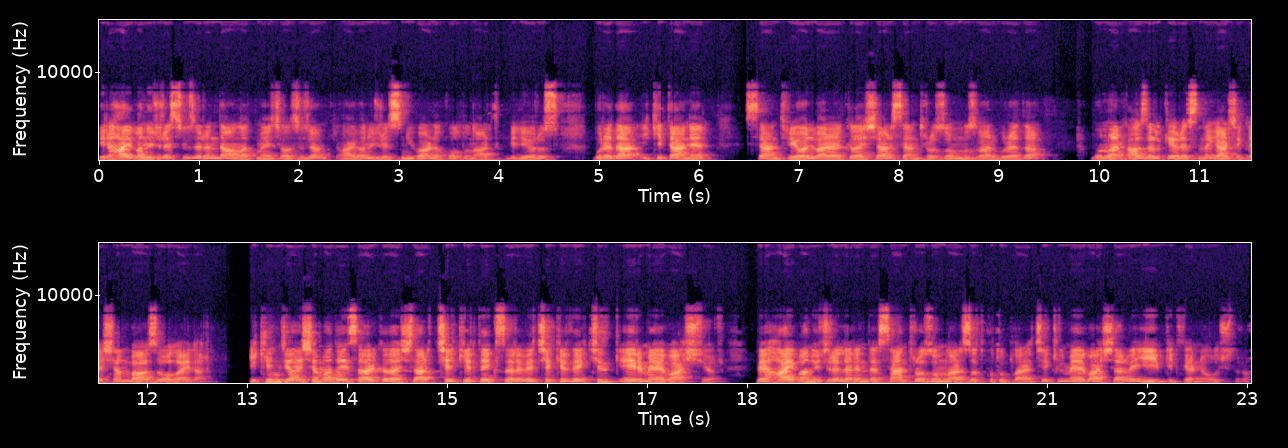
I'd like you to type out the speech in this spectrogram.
Bir hayvan hücresi üzerinde anlatmaya çalışacağım. Hayvan hücresinin yuvarlak olduğunu artık biliyoruz. Burada iki tane sentriol var arkadaşlar. Sentrozomumuz var burada. Bunlar hazırlık evresinde gerçekleşen bazı olaylar. İkinci aşamada ise arkadaşlar çekirdek zarı ve çekirdekçilik erimeye başlıyor ve hayvan hücrelerinde sentrozomlar zıt kutuplara çekilmeye başlar ve iyi ipliklerini oluşturur.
